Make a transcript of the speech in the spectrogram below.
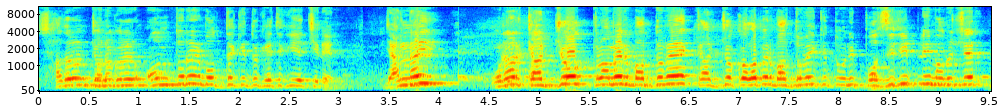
সাধারণ জনগণের অন্তরের মধ্যে কিন্তু গেঁথে গিয়েছিলেন। জান নাই, ওনার কার্যক্রমের মাধ্যমে, কার্যকলাপের মাধ্যমে কিন্তু উনি পজিটিভলি মানুষের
